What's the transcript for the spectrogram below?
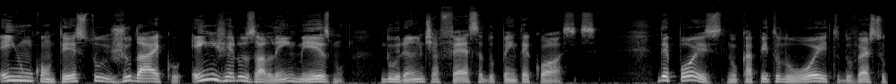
em um contexto judaico, em Jerusalém mesmo, durante a festa do Pentecostes. Depois, no capítulo 8, do verso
